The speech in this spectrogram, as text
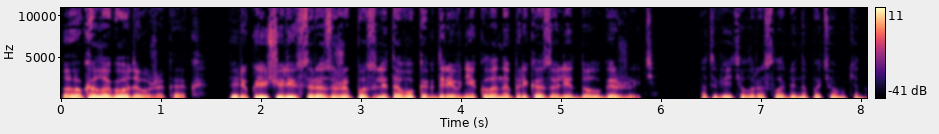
«Около года уже как. Переключились сразу же после того, как древние кланы приказали долго жить», — ответил расслабленно Потемкин.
